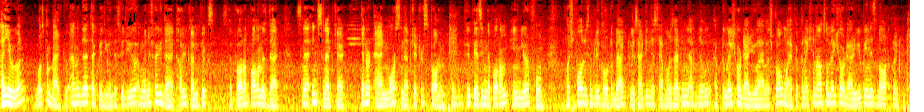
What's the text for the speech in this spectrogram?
Hey everyone, welcome back to another tech video. In this video, I'm going to show you that how you can fix the problem. Problem is that in Snapchat cannot add more Snapchatters problem. If you're facing the problem in your phone, first of all, you simply go to back to your setting. Just tap on the setting. You have to, make sure that you have a strong Wi-Fi connection. Also, make sure that VPN is not connected.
